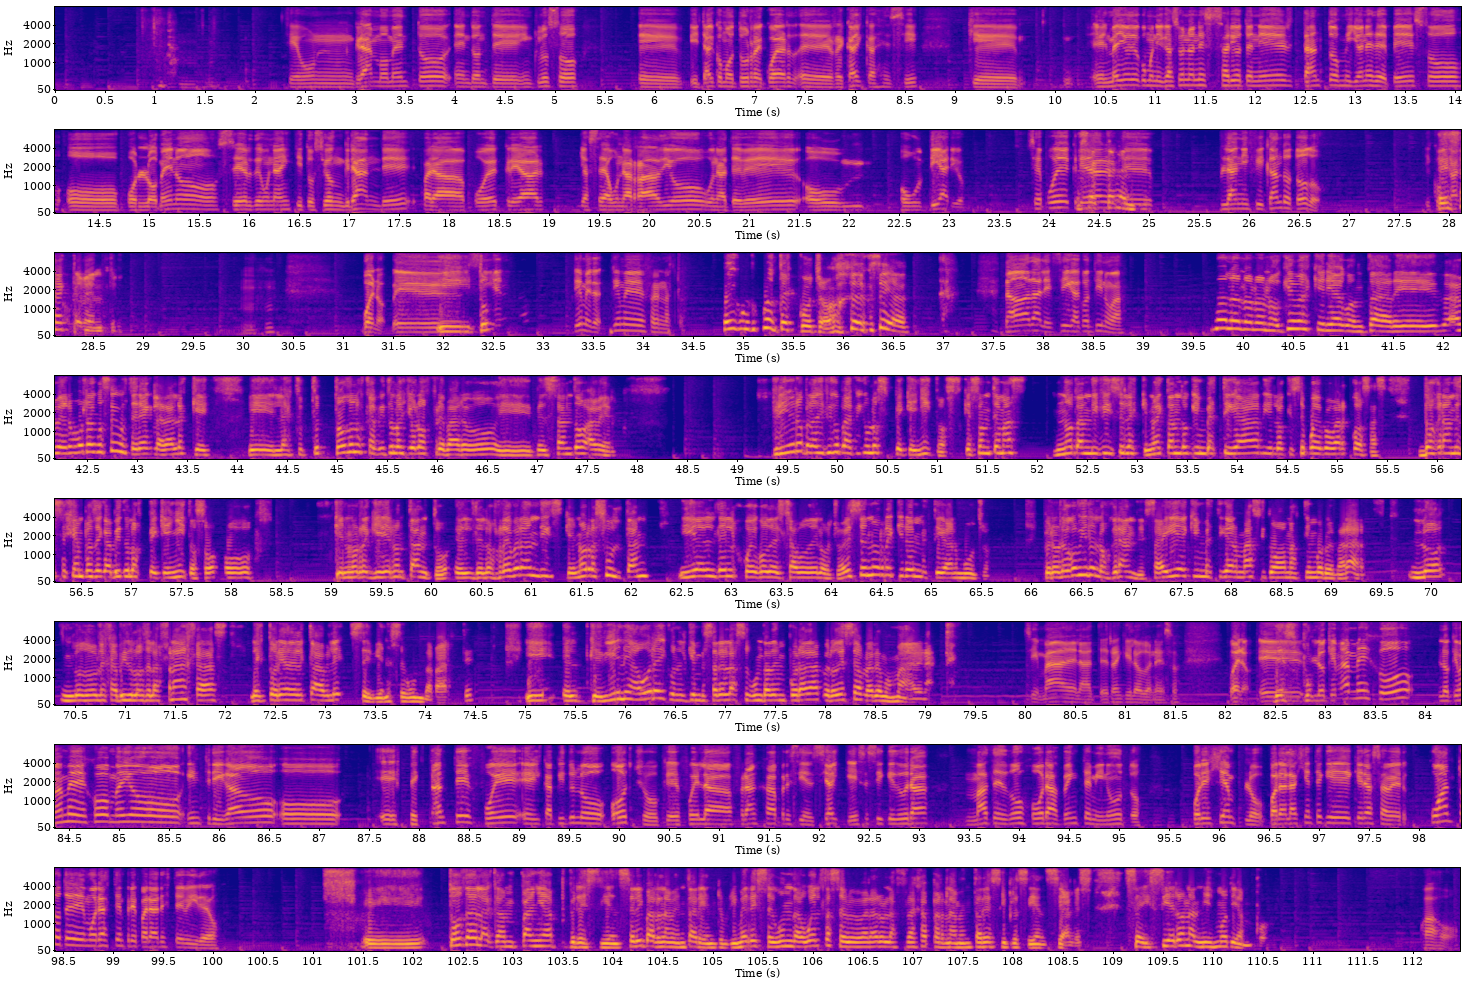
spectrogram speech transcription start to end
Sí, un gran momento en donde incluso eh, y tal como tú recuerdas, recalcas en sí, que el medio de comunicación no es necesario tener tantos millones de pesos o por lo menos ser de una institución grande para poder crear ya sea una radio, una TV o un, diario. Se puede crear eh, planificando todo. Exactamente. Bueno, eh, ¿Y tú? dime, dime, Fernando. te escucho. no, dale, siga, continúa. No, no, no, no, no. ¿Qué más quería contar? Eh, a ver, otra cosa que me gustaría aclararlo es que eh, todos los capítulos yo los preparo eh, pensando, a ver, primero planifico capítulos pequeñitos, que son temas no tan difíciles, que no hay tanto que investigar y en lo que se puede probar cosas. Dos grandes ejemplos de capítulos pequeñitos o, que no requirieron tanto, el de los rebrandings que no resultan y el del juego del Chavo del 8. Ese no requiere investigar mucho. Pero luego vienen los grandes, ahí hay que investigar más y toma más tiempo preparar. los dobles capítulos de las franjas, la historia del cable, se viene segunda parte. Y el que viene ahora y con el que empezaré la segunda temporada, pero de ese hablaremos más adelante. Sí, más adelante, tranquilo con eso. Bueno, eh, lo que más me dejó, lo que más me dejó medio intrigado o expectante fue el capítulo 8, que fue la franja presidencial, que ese sí que dura más de 2 horas 20 minutos. Por ejemplo, para la gente que quiera saber, ¿cuánto te demoraste en preparar este video? Eh, toda la campaña presidencial y parlamentaria, entre primera y segunda vuelta, se prepararon las franjas parlamentarias y presidenciales. Se hicieron al mismo tiempo. Wow.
